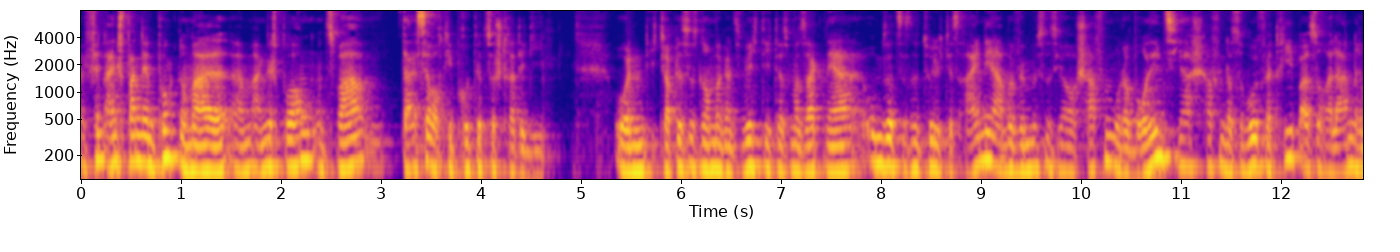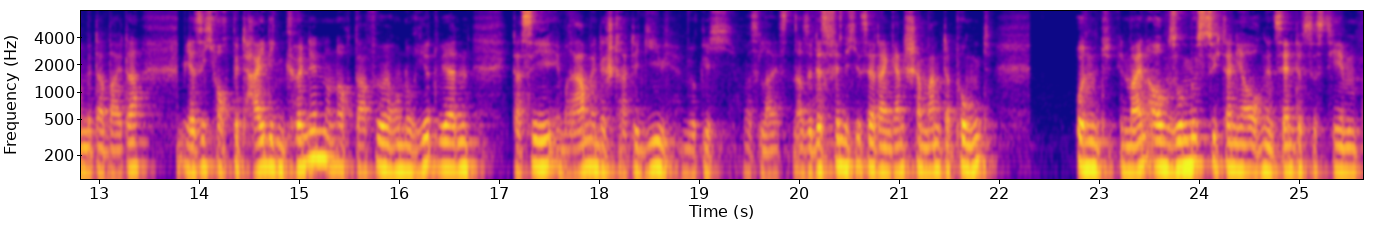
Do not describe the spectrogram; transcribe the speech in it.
ich finde, einen spannenden Punkt nochmal ähm, angesprochen. Und zwar, da ist ja auch die Brücke zur Strategie. Und ich glaube, das ist nochmal ganz wichtig, dass man sagt, naja, Umsatz ist natürlich das eine, aber wir müssen es ja auch schaffen oder wollen es ja schaffen, dass sowohl Vertrieb als auch alle anderen Mitarbeiter ja sich auch beteiligen können und auch dafür honoriert werden, dass sie im Rahmen der Strategie wirklich was leisten. Also das finde ich ist ja ein ganz charmanter Punkt. Und in meinen Augen, so müsste sich dann ja auch ein Incentive-System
